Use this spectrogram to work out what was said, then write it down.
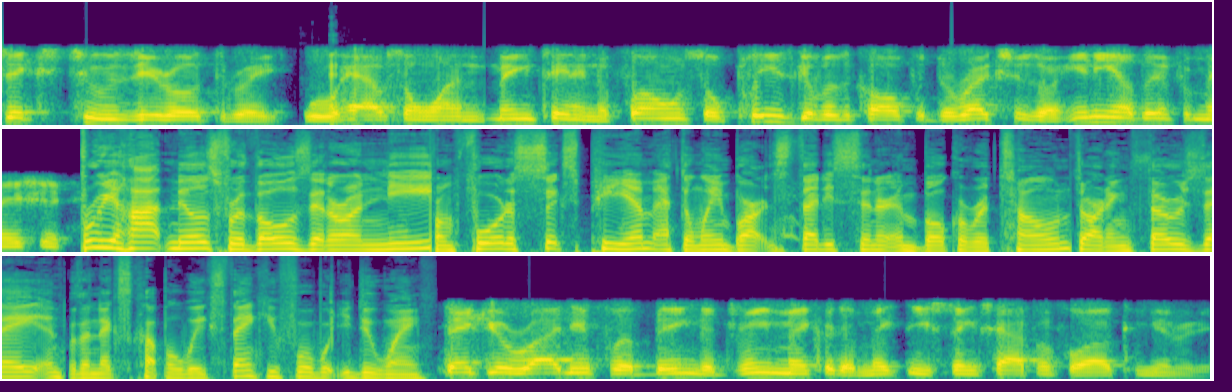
6203. We'll have someone maintaining the phone, so please give us a call for directions or any other information. Free hot meals for those that are in need from 4 to 6 p.m. at the Wayne Barton Study Center in Boca Raton starting Thursday and for the next couple weeks. Thank you for what you do, Wayne. Thank you, Rodney, for being the dream maker to make these things happen for our community.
